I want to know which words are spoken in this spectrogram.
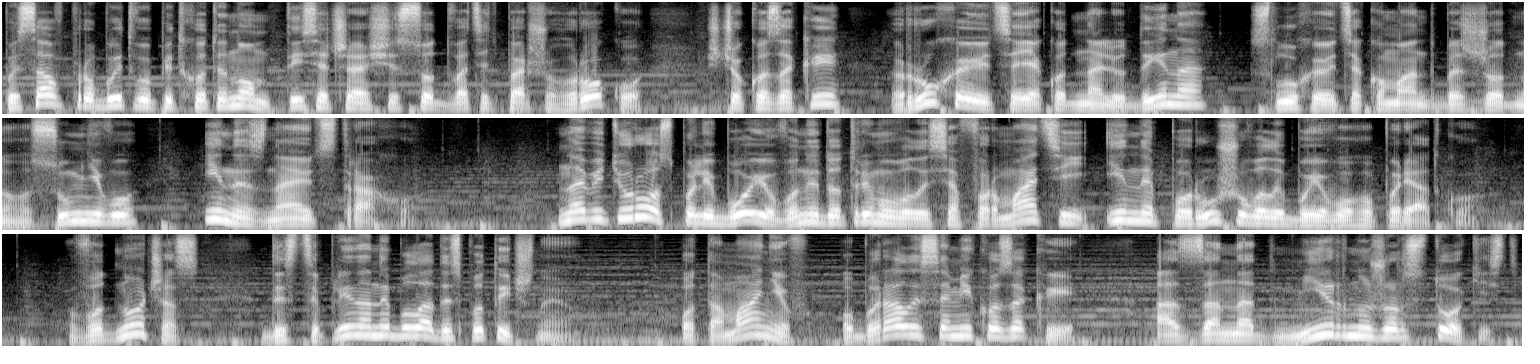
писав про битву під Хотином 1621 року, що козаки рухаються як одна людина, слухаються команд без жодного сумніву і не знають страху. Навіть у розпалі бою вони дотримувалися формацій і не порушували бойового порядку. Водночас дисципліна не була деспотичною. Отаманів обирали самі козаки, а за надмірну жорстокість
